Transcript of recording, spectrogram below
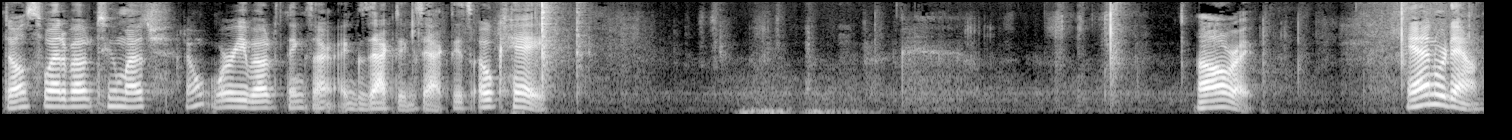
Don't sweat about it too much. Don't worry about it. Things aren't exact, exact. It's okay. All right. And we're down.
